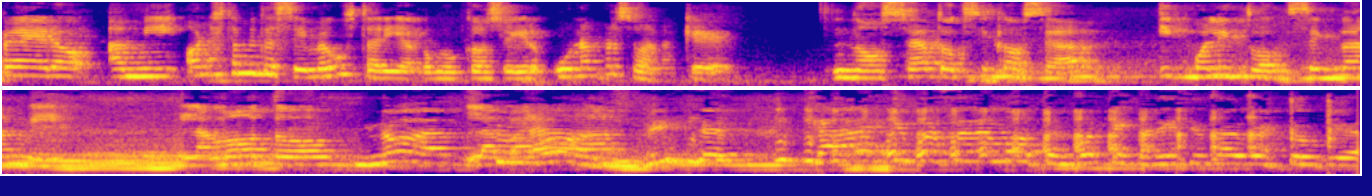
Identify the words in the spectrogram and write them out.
Pero a mí, honestamente, sí me gustaría como conseguir una persona que no sea tóxica, o sea, equally toxic than me. La moto, No, La parada. much, ¿viste? Cada vez que pasa la moto es porque estás diciendo algo estúpido,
